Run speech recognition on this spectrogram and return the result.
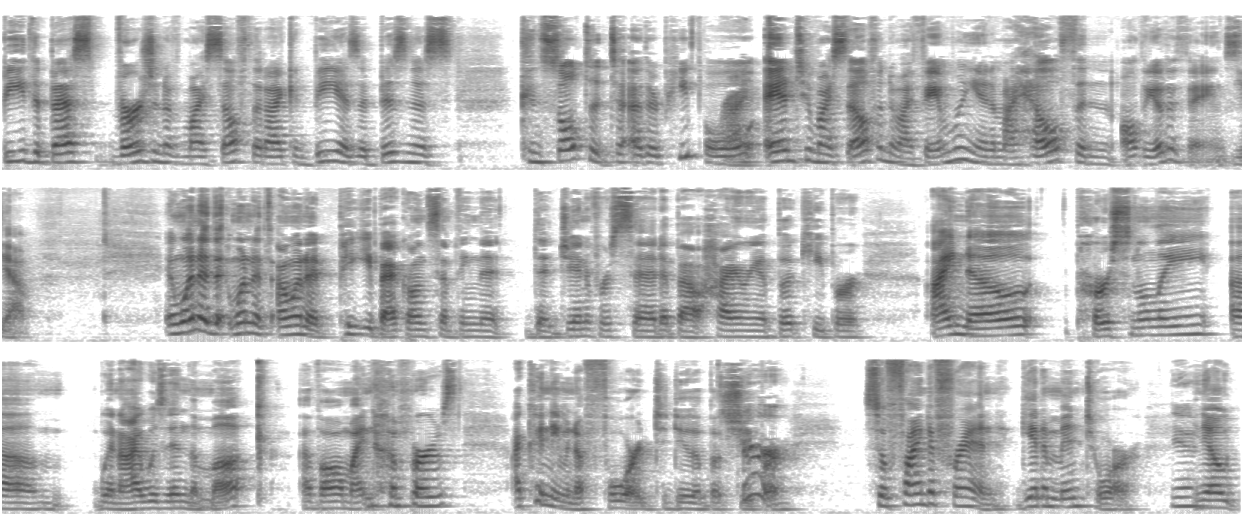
be the best version of myself that I can be as a business consultant to other people Right. and to myself and to my family and to my health and all the other things. Yeah. And one of the one of the, I want to piggyback on something that that Jennifer said about hiring a bookkeeper. I know personally, um, when I was in the muck of all my numbers, I couldn't even afford to do a bookkeeper. Sure. So find a friend, get a mentor. Yeah. You know,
